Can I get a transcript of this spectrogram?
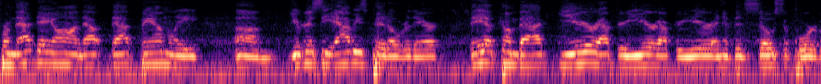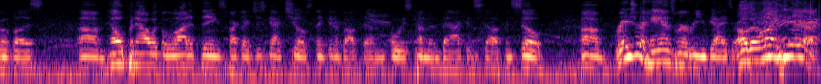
from that day on, that that family, um, you're gonna see Abby's pit over there they have come back year after year after year and have been so supportive of us, um, helping out with a lot of things. In fact, I just got chills thinking about them always coming back and stuff. And so, um, raise your hands wherever you guys are. Oh, they're right here.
